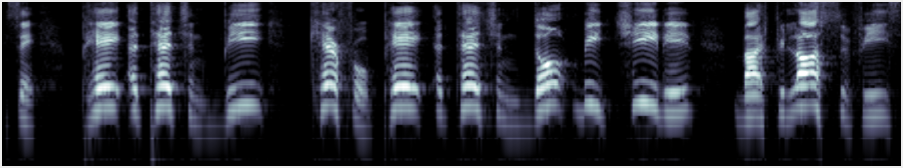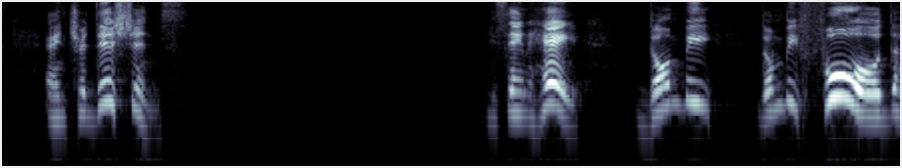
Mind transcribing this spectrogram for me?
He's saying, pay attention, be careful, pay attention. Don't be cheated by philosophies and traditions. He's saying, hey, don't be, don't be fooled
